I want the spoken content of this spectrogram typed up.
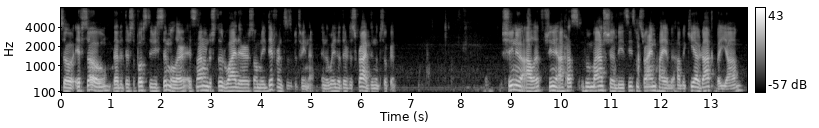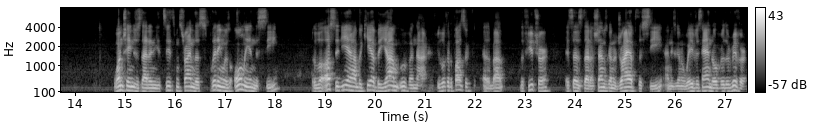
So if so, that they're supposed to be similar, it's not understood why there are so many differences between them in the way that they're described in the Psukim. Shinu Aleph, Shinu Achas, Humasha B'Yitzitz Mitzrayim. One change is that in Yitzitz Mitzrayim the splitting was only in the sea. If you look at the pasuk about the future, it says that Hashem's going to dry up the sea and He's going to wave His hand over the river.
